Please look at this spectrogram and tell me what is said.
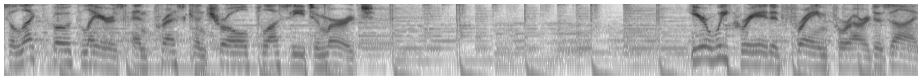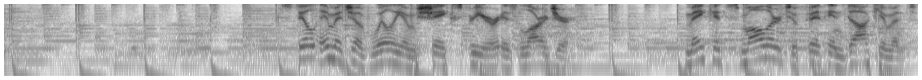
Select both layers and press Ctrl plus E to merge. Here we created frame for our design. Still image of William Shakespeare is larger. Make it smaller to fit in document.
